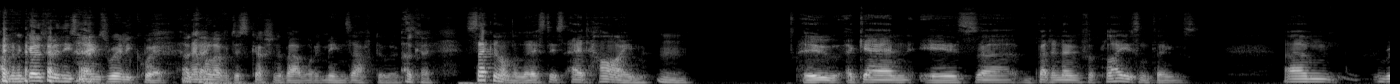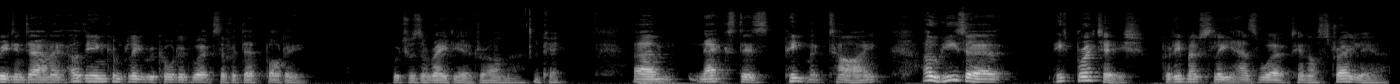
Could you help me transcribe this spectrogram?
I'm going to go through these names really quick, and then we'll have a discussion about what it means afterwards. Okay. Second on the list is Ed Hime, who again is uh, better known for plays and things. Um, reading down it, oh, the incomplete recorded works of a dead body, which was a radio drama. Okay. Um, next is Pete McTighe. Oh, he's a he's British, but he mostly has worked in Australia,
